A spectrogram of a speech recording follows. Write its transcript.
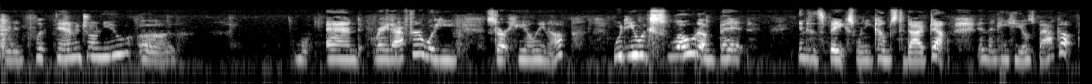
and inflict damage on you? Uh, and right after, would he start healing up? Would you explode a bit in his face when he comes to dive down, and then he heals back up?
